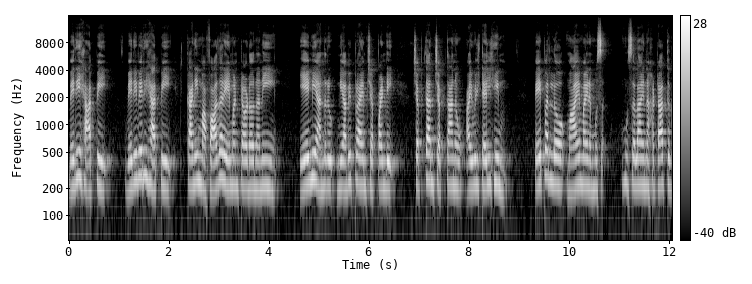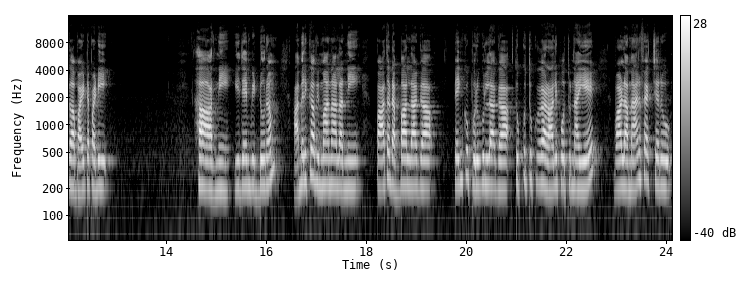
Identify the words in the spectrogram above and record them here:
very happy very very happy. కానీ మా ఫాదర్ ఏమంటాడోనని ఏమీ అనరు. మీ అభిప్రాయం చెప్పండి. చెప్తాను చెప్తాను. I will tell him. పేపర్లో మాయమైన ముస ముసలాయన హఠాత్తుగా బయటపడి హార్ని ఇదేం విడ్డూరం? అమెరికా విమానాలన్నీ పాత డబ్బాల్లాగా పెంకు పురుగుల్లాగా తుక్కు తుక్కుగా రాలిపోతున్నాయే. వాళ్ళ మ్యానుఫ్యాక్చరు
